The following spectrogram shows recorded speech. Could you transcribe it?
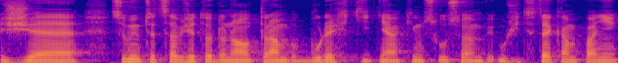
že si umím představit, že to Donald Trump bude chtít nějakým způsobem využít v té kampani.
